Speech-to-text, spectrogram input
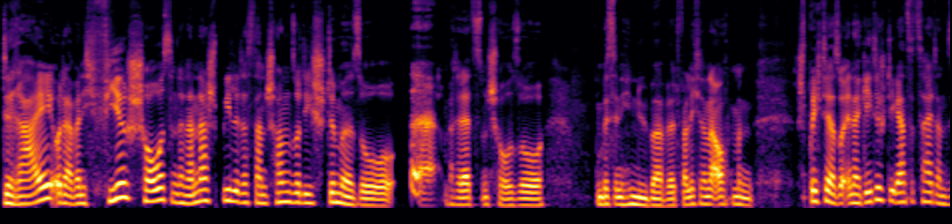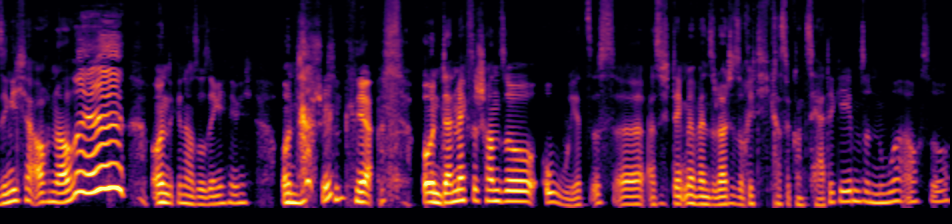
drei oder wenn ich vier Shows hintereinander spiele, dass dann schon so die Stimme so äh, bei der letzten Show so ein bisschen hinüber wird, weil ich dann auch, man spricht ja so energetisch die ganze Zeit, dann singe ich ja auch noch. Und genau so singe ich nämlich. Und ja. Und dann merkst du schon so, oh jetzt ist, äh, also ich denke mir, wenn so Leute so richtig krasse Konzerte geben, so nur auch so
